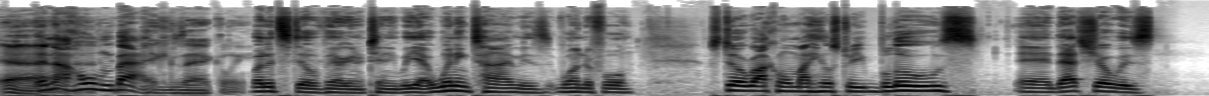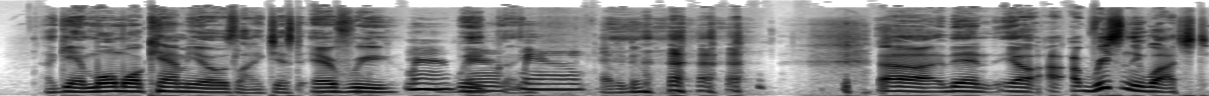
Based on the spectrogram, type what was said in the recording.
Yeah. they're not holding back, Exactly. but it's still very entertaining. But yeah, Winning Time is wonderful. Still rocking with my Hill Street Blues, and that show is again more and more cameos, like just every week. Like, How's it going? uh, then you know, I, I recently watched.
